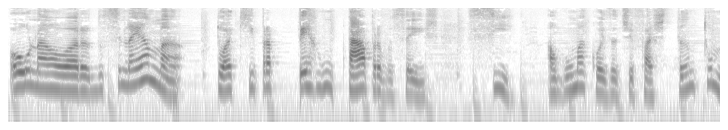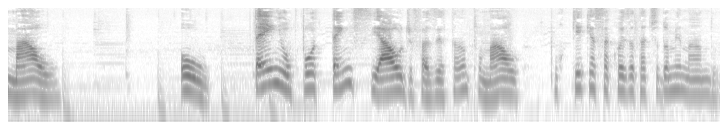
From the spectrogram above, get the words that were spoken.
ou na hora do cinema. Tô aqui para perguntar para vocês se alguma coisa te faz tanto mal ou tem o potencial de fazer tanto mal, por que, que essa coisa está te dominando?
